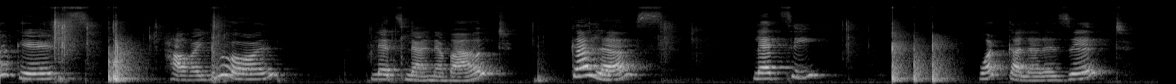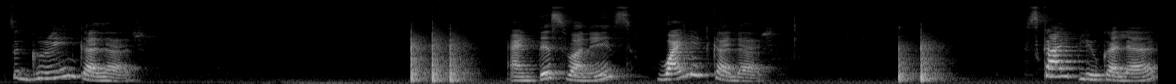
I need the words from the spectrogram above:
Hello kids, how are you all? Let's learn about colors. Let's see. What color is it? It's a green color. And this one is violet color. Sky blue color.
